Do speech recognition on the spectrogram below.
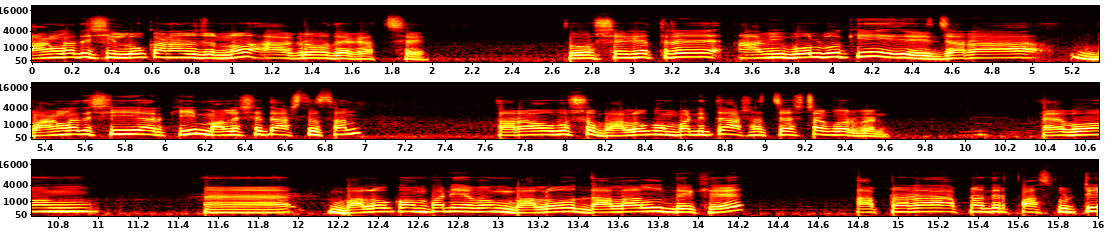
বাংলাদেশি লোক আনার জন্য আগ্রহ দেখাচ্ছে। তো সেক্ষেত্রে আমি বলব কি যারা বাংলাদেশি আর কি, মালয়েশিয়াতে আসতে চান, তারা অবশ্য ভালো কোম্পানিতে আসার চেষ্টা করবেন। এবং ভালো কোম্পানি এবং ভালো দালাল দেখে আপনারা আপনাদের পাসপোর্টটি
